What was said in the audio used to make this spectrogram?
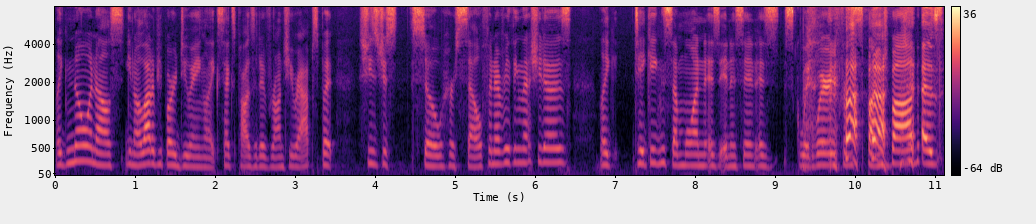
Like, no one else, you know, a lot of people are doing like sex positive, raunchy raps, but she's just so herself in everything that she does. Like, taking someone as innocent as Squidward from SpongeBob. As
